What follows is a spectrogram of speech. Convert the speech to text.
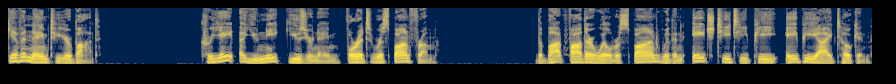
Give a name to your bot. Create a unique username for it to respond from. The BotFather will respond with an HTTP API token.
